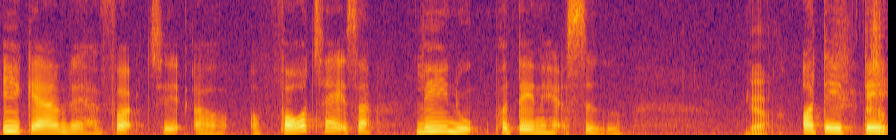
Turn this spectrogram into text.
I gerne vil have folk til at, at foretage sig lige nu på denne her side. Ja. Og det er det, altså,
